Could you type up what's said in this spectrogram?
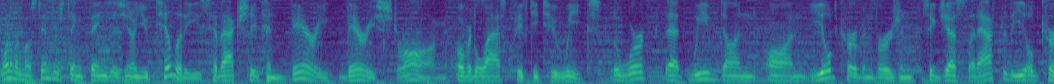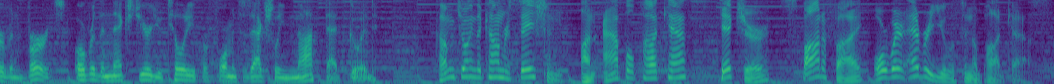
One of the most interesting things is, you know, utilities have actually been very, very strong over the last 52 weeks. The work that we've done on yield curve inversion suggests that after the yield curve inverts, over the next year, utility performance is actually not that good. Come join the conversation on Apple Podcasts, Stitcher, Spotify, or wherever you listen to podcasts.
